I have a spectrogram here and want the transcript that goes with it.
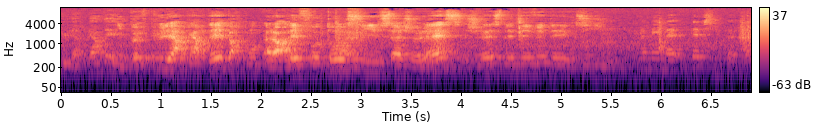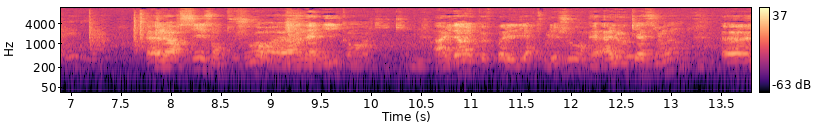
plus les regarder. Ils peuvent plus les regarder, par contre. Alors les photos, si ça je laisse, je laisse les DVD aussi. Mais peut-être qu'ils peuvent pas les lire. Alors si, ils ont toujours euh, un ami qui, qui... Alors évidemment, ils ne peuvent pas les lire tous les jours, mais à l'occasion, euh,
